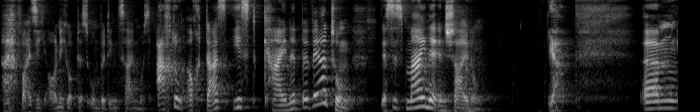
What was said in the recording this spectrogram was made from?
ach, weiß ich auch nicht, ob das unbedingt sein muss. Achtung, auch das ist keine Bewertung. Das ist meine Entscheidung. Ja. Ähm,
